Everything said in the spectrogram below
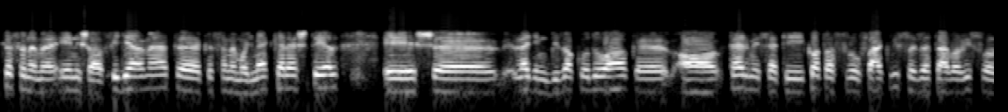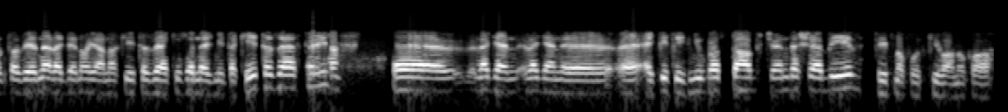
Köszönöm én is a figyelmet, köszönöm, hogy megkerestél, és legyünk bizakodóak. A természeti katasztrófák viszonylatával viszont azért ne legyen olyan a 2011, mint a 2010, legyen, legyen egy picit nyugodtabb, csendesebb év. Szép napot kívánok a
